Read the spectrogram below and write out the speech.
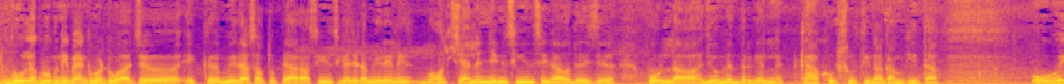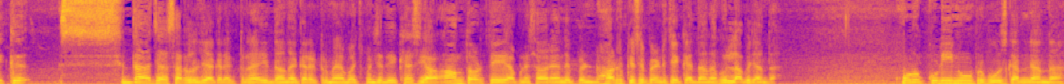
ਗੋਲਕ ਬੁਗਨੀ ਬੈਂਕ ਬਟੂਆ ਚ ਇੱਕ ਮੇਰਾ ਸਭ ਤੋਂ ਪਿਆਰਾ ਸੀਨ ਸੀਗਾ, ਜਿਹੜਾ ਮੇਰੇ ਲਈ ਬਹੁਤ ਚੈਲੰਜਿੰਗ ਸੀਨ ਸੀਗਾ, ਉਹਦੇ ਚ ਭੋਲਾ ਜੋ ਅਮਰਿੰਦਰ ਗਿੱਲ ਨੇ ਕਿਆ ਖੂਬਸੂਰਤੀ ਨਾਲ ਕੰਮ ਕੀਤਾ। ਉਹ ਇੱਕ ਸਿੱਧਾ ਜਿਹਾ ਸਰਲ ਜਿਹਾ ਕੈਰੈਕਟਰ ਹੈ ਇਦਾਂ ਦਾ ਕੈਰੈਕਟਰ ਮੈਂ ਬਚਪਨ ਚ ਦੇਖਿਆ ਸੀ। ਆਮ ਤੌਰ ਤੇ ਆਪਣੇ ਸਾਰਿਆਂ ਦੇ ਪਿੰਡ, ਹਰ ਕਿਸੇ ਪਿੰਡ ਚ ਇੱਕ ਇਦਾਂ ਦਾ ਕੋਈ ਲੱਭ ਜਾਂਦਾ। ਹੁਣ ਉਹ ਕੁੜੀ ਨੂੰ ਪ੍ਰਪੋਜ਼ ਕਰਨ ਜਾਂਦਾ।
